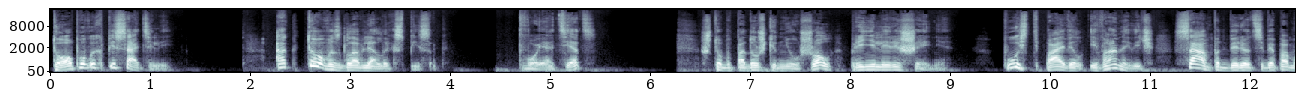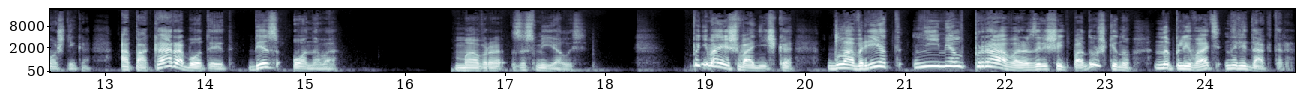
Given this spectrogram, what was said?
топовых писателей. А кто возглавлял их список? Твой отец? Чтобы Подушкин не ушел, приняли решение. Пусть Павел Иванович сам подберет себе помощника, а пока работает без оного. Мавра засмеялась. «Понимаешь, Ванечка, главред не имел права разрешить Подушкину наплевать на редактора.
